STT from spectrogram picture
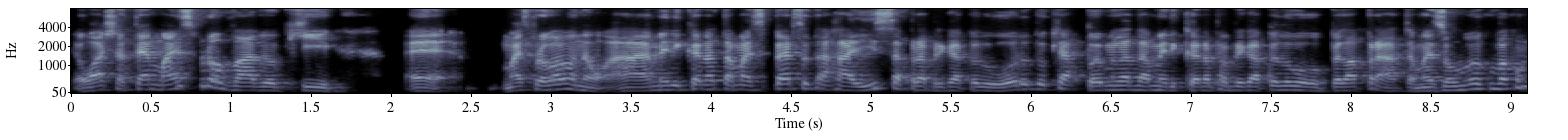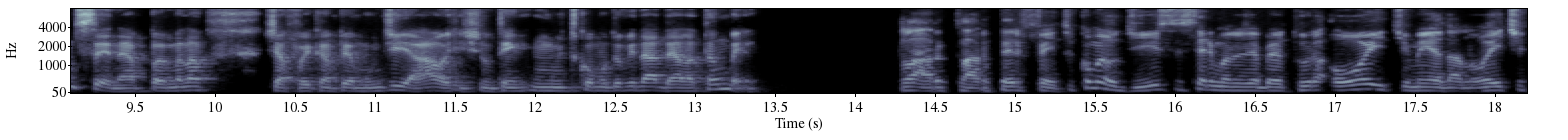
eu acho até mais provável que. É, mais provável não, a americana está mais perto da Raíssa para brigar pelo ouro do que a Pamela da americana para brigar pelo, pela prata. Mas vamos ver o que vai acontecer, né? A Pamela já foi campeã mundial, a gente não tem muito como duvidar dela também. Claro, claro, perfeito. Como eu disse, cerimônia de abertura, oito e meia da noite.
